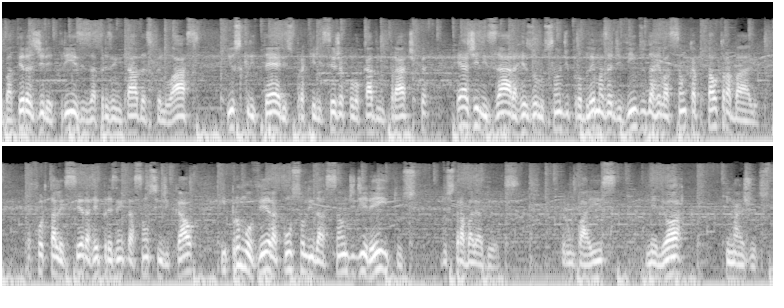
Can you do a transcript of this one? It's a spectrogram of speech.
Debater as diretrizes apresentadas pelo ACE e os critérios para que ele seja colocado em prática é agilizar a resolução de problemas advindos da relação capital-trabalho, é fortalecer a representação sindical e promover a consolidação de direitos dos trabalhadores. Por um país melhor e mais justo.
